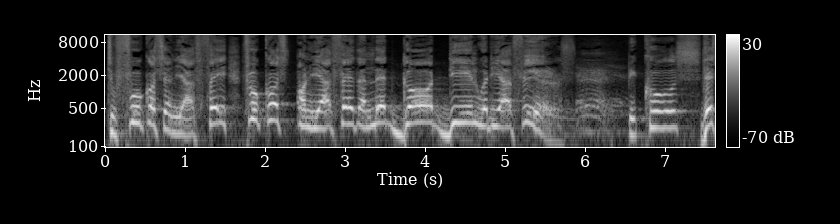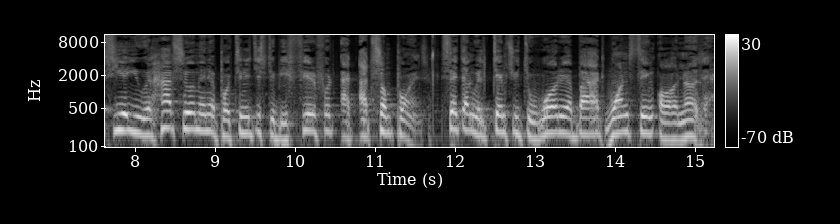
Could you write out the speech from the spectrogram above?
to focus on your faith, focus on your faith, and let God deal with your fears. Because this year you will have so many opportunities to be fearful at, at some point. Satan will tempt you to worry about one thing or another.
